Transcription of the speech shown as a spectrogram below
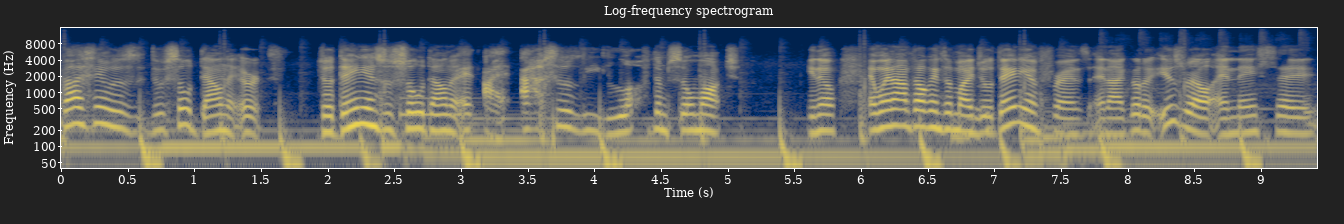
Palestine was they were so down to earth. Jordanians were so down to earth. I absolutely love them so much, you know. And when I'm talking to my mm-hmm. Jordanian friends and I go to Israel and they say,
